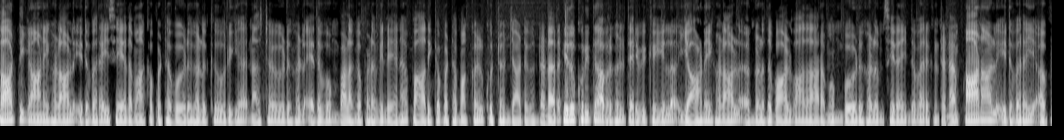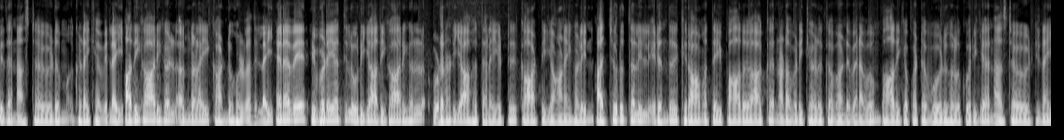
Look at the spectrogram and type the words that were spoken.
காட்டு யானைகளால் இதுவரை சேதமாக்கப்பட்ட வீடுகளுக்கு உரிய நஷ்ட வீடுகள் எதுவும் வழங்கப்படவில்லை என பாதிக்கப்பட்ட மக்கள் குற்றம் சாட்டுகின்றனர். இது குறித்து அவர்கள் தெரிவிக்கையில் யானைகளால் எங்களது வாழ்வாதாரமும் வீடுகளும் சிதைந்து வருகின்றன. ஆனால் இதுவரை எவ்வித நஷ்ட ஈடும் கிடைக்கவில்லை. அதிகாரிகள் எங்களை கண்டுகொள்வதில்லை. எனவே இவ்விடயத்தில் உரிய அதிகாரிகள் உடனடியாக தலையிட்டு காட்டு யானைகளின் அச்சுறுத்தலில் இருந்து கிராமத்தை பாதுகாக்க நடவடிக்கை எடுக்க வேண்டும் எனவும் பாதிக்கப்பட்ட வீடுகளுக்குரிய நஷ்ட ஈட்டினை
